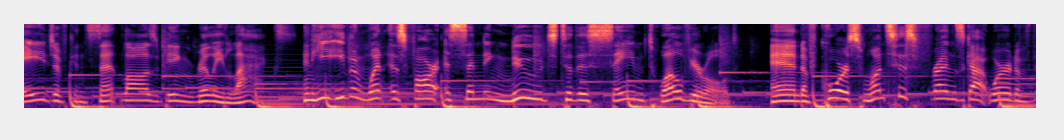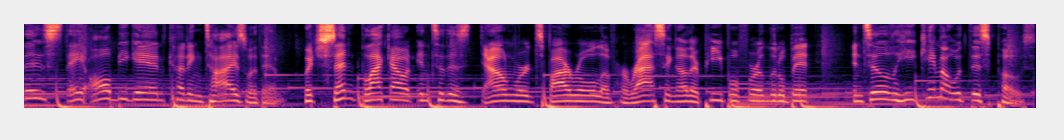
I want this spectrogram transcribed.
age of consent laws being really lax. And he even went as far as sending nudes to this same 12 year old. And of course, once his friends got word of this, they all began cutting ties with him, which sent Blackout into this downward spiral of harassing other people for a little bit until he came out with this post,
